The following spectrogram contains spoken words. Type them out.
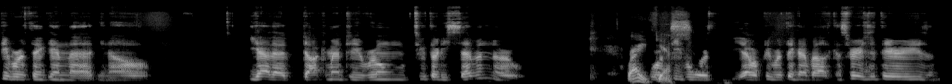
People were thinking that you know, yeah, that documentary Room Two Thirty Seven or right, yes, people were yeah, where people were thinking about conspiracy theories. And,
